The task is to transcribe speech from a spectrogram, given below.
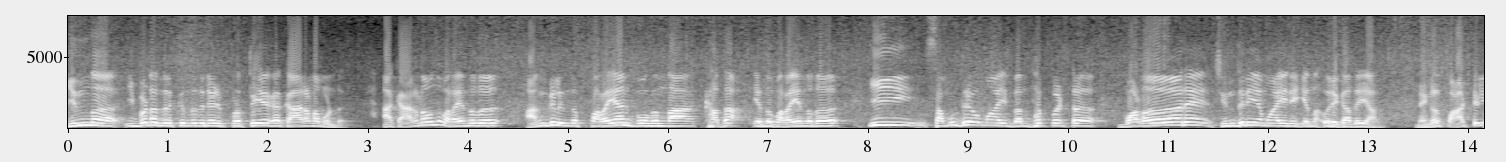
ഇന്ന് ഇവിടെ നിൽക്കുന്നതിനൊരു പ്രത്യേക കാരണമുണ്ട്. ആ കാരണമെന്ന് പറയുന്നത് അങ്കിൾ ഇന്ന് പറയാൻ പോകുന്ന കഥ എന്ന് പറയുന്നത് ഈ സമുദ്രവുമായി ബന്ധപ്പെട്ട് വളരെ ചിന്തനീയമായിരിക്കുന്ന ഒരു കഥയാണ്. നിങ്ങൾ പാട്ടിൽ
